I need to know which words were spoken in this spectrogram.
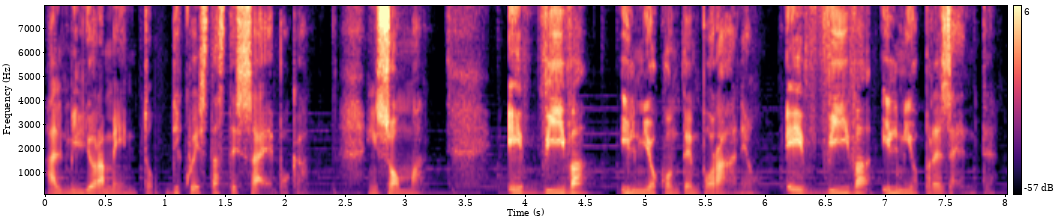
al miglioramento di questa stessa epoca. Insomma, evviva il mio contemporaneo, evviva il mio presente.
